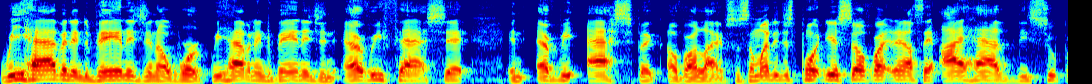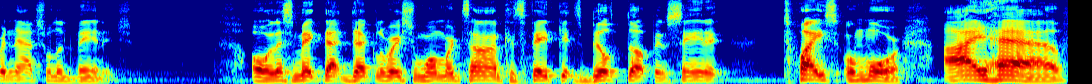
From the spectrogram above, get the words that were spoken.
we have an advantage in our work. We have an advantage in every facet, in every aspect of our life. So somebody just point to yourself right now say, I have the supernatural advantage. Oh, let's make that declaration one more time because faith gets built up in saying it twice or more. I have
